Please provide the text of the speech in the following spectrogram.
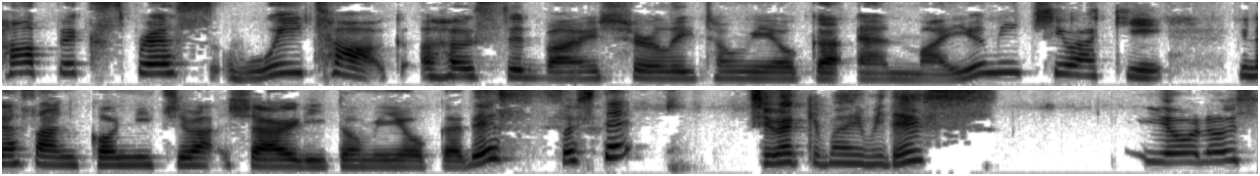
Pop Express We Talk, hosted by Shirley Tomioka and Mayumi Chiwaki. 皆さん、こんにちは。シャーリー富岡です。そして、千脇まゆみです。よろし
